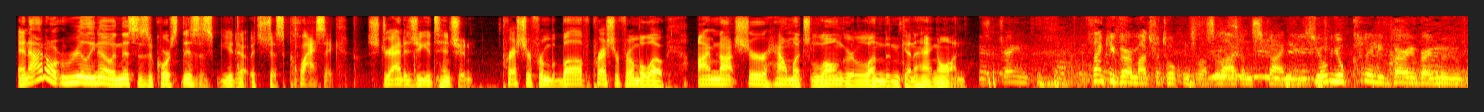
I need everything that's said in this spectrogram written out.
And I don't really know, and this is, of course, this is, you know, it's just classic strategy of tension. Pressure from above, pressure from below. I'm not sure how much longer London can hang on. Jane, thank you very much for talking to us live on Sky News. You're, you're clearly very, very moved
